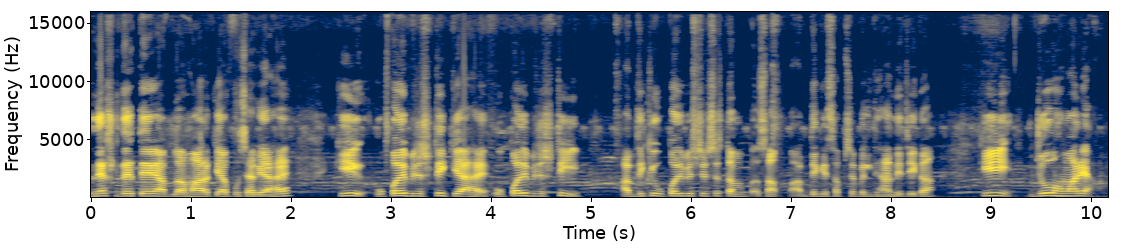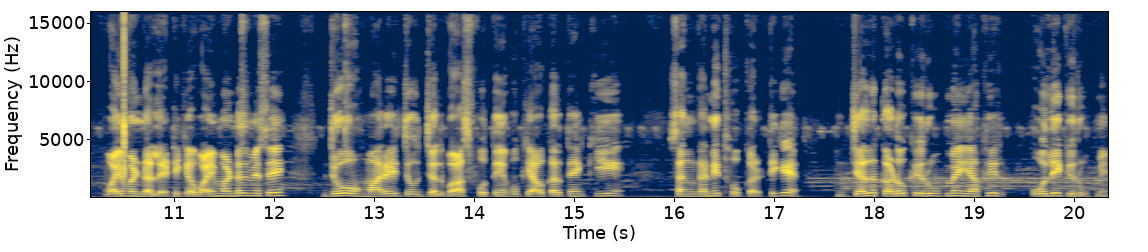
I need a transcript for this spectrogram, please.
नेक्स्ट देखते हैं आप हमारा क्या पूछा गया है कि ऊपरी दृष्टि क्या है? ऊपरी दृष्टि अब देखिए ऊपरी दृष्टि से, अब देखिए, सबसे पहले ध्यान दीजिएगा कि जो हमारे वायुमंडल है, ठीक है? वायुमंडल में से जो हमारे जो जलवाष्प होते हैं, वो क्या करते हैं कि संघनित होकर, ठीक है? जल कड़ों के रूप में या फिर ओले के रूप में,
